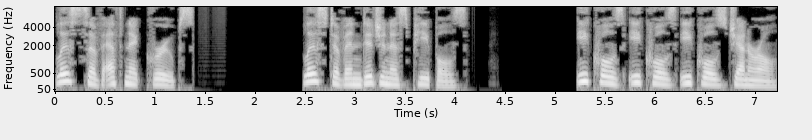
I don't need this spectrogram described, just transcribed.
Lists of ethnic groups. List of indigenous peoples. General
